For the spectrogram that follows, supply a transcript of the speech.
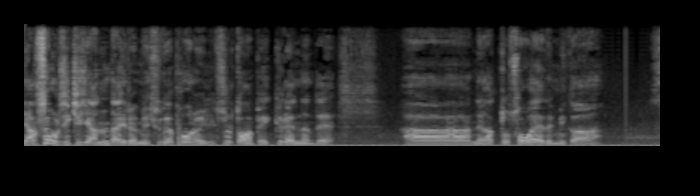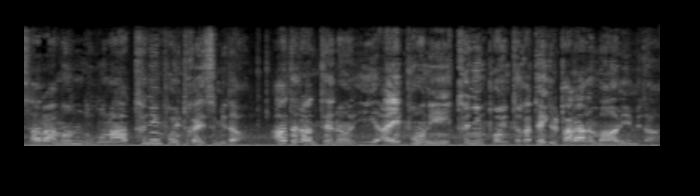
약속을 지키지 않는다 이러면 휴대폰을 일주일 동안 뺏기로 했는데 아 내가 또 속아야 됩니까? 사람은 누구나 터닝 포인트가 있습니다. 아들한테는 이 아이폰이 터닝 포인트가 되길 바라는 마음입니다.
